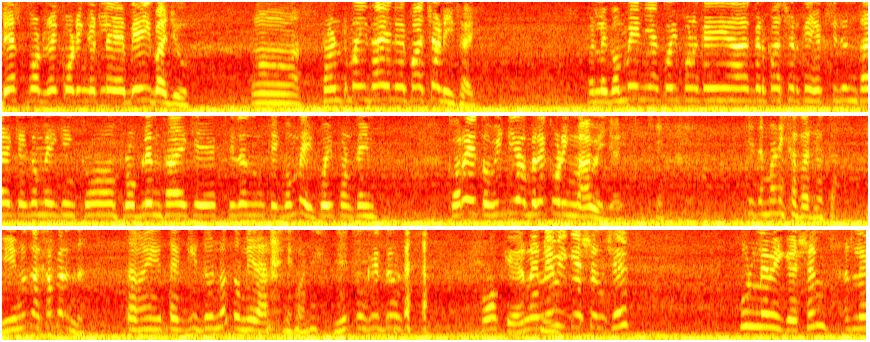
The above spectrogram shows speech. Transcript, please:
ડેશબોર્ડ રેકોર્ડિંગ એટલે બેય બાજુ. ફ્રન્ટમાંય થાય ને પાછળ થાય. એટલે ગમે ત્યાં કોઈ પણ કંઈ આગળ પાછળ કંઈ એક્સિડન્ટ થાય કે ગમે કંઈક પ્રોબ્લેમ થાય કે એક્સિડન્ટ કે ગમે કોઈ પણ કંઈ કરે તો વીડિયો રેકોર્ડિંગમાં આવી જાય. એ તો મને ખબર નહોતા. એનું તો ખબર ને? તમે તો કીધું નહોતું મીરાણાજી મને. મેં તો કીધું. ઓકે અને નેવિગેશન છે? ફૂલ નેવિગેશન એટલે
